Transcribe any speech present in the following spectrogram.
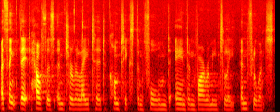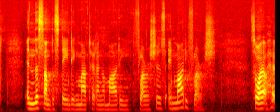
I think that health is interrelated, context-informed and environmentally influenced. In this understanding, Mātauranga Māori flourishes and Māori flourish. So I,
